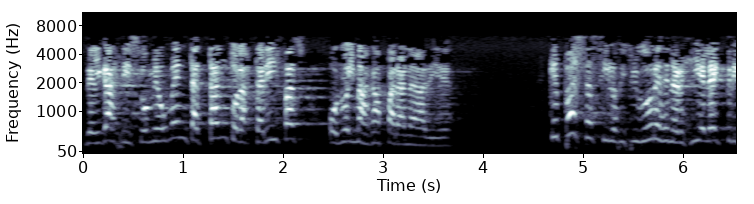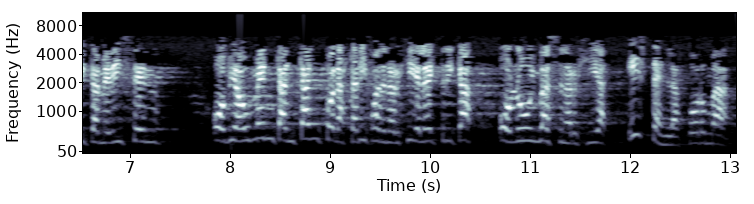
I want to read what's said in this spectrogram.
del gas dicen, o me aumenta tanto las tarifas o no hay más gas para nadie. ¿Qué pasa si los distribuidores de energía eléctrica me dicen, o me aumentan tanto las tarifas de energía eléctrica o no hay más energía? ¿Esta es la forma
